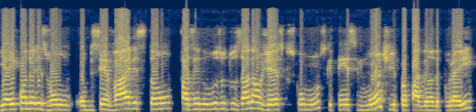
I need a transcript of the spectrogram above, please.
e aí, quando eles vão observar, eles estão fazendo uso dos analgésicos comuns, que tem esse monte de propaganda por aí.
